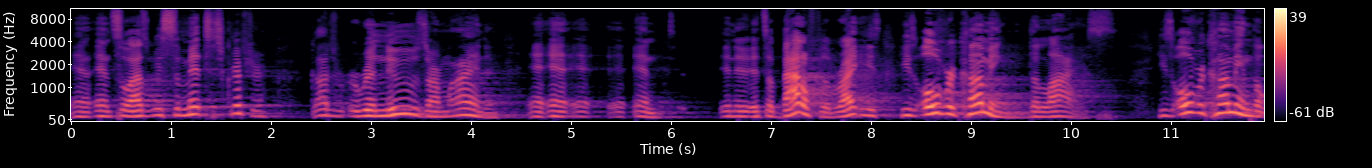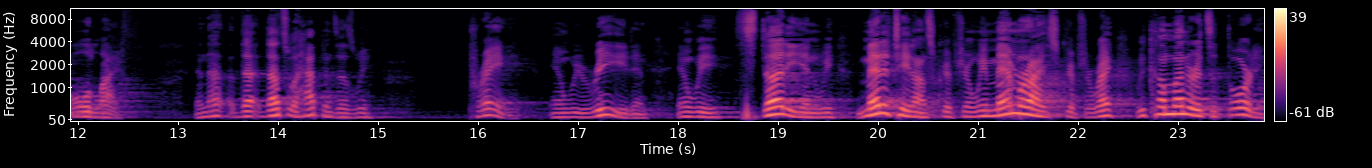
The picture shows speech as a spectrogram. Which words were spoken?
and, and so as we submit to Scripture, God renews our mind and, and, and, and it's a battlefield, right? He's, he's overcoming the lies. He's overcoming the old life. And that, that, that's what happens as we pray and we read and, and we study and we meditate on Scripture and we memorize Scripture, right? We come under its authority.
